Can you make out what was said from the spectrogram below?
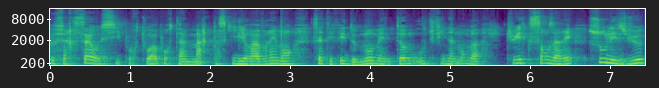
peut faire ça aussi pour toi, pour ta marque, parce qu'il y aura vraiment cet effet de momentum où finalement bah, tu es sans arrêt sous les yeux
